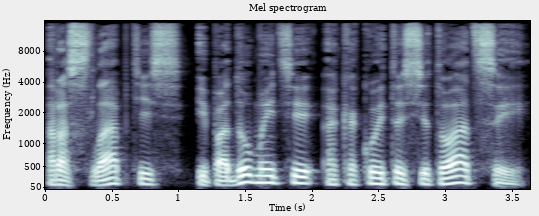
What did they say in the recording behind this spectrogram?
расслабьтесь и подумайте о какой-то ситуации,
